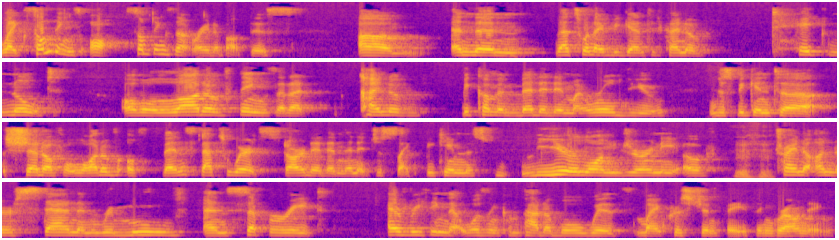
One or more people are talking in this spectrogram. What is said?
like, something's off. Something's not right about this. Um, and then that's when I began to kind of take note of a lot of things that had kind of become embedded in my worldview just begin to shed off a lot of offense. That's where it started. And then it just like became this year long journey of mm-hmm. trying to understand and remove and separate everything that wasn't compatible with my Christian faith and grounding.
